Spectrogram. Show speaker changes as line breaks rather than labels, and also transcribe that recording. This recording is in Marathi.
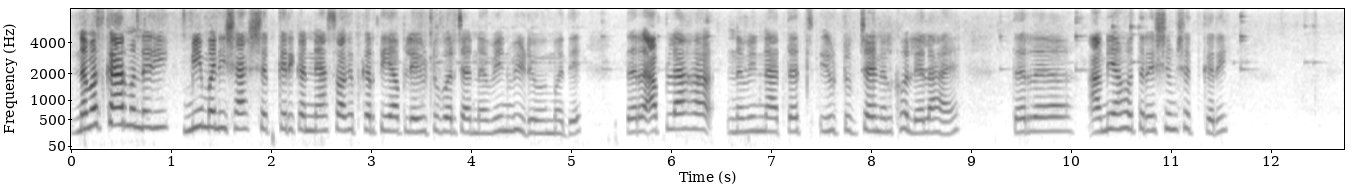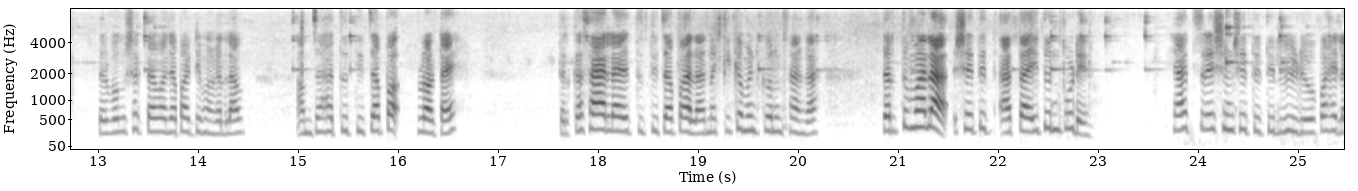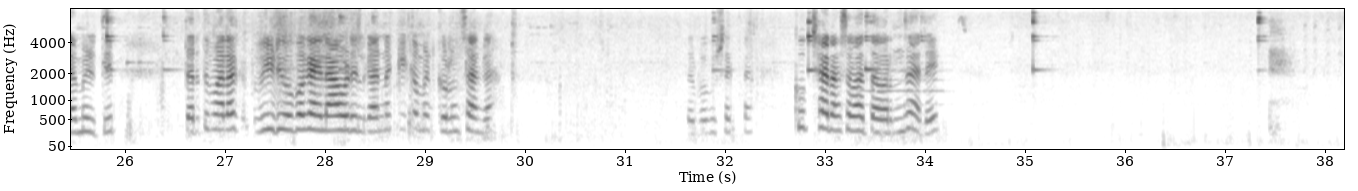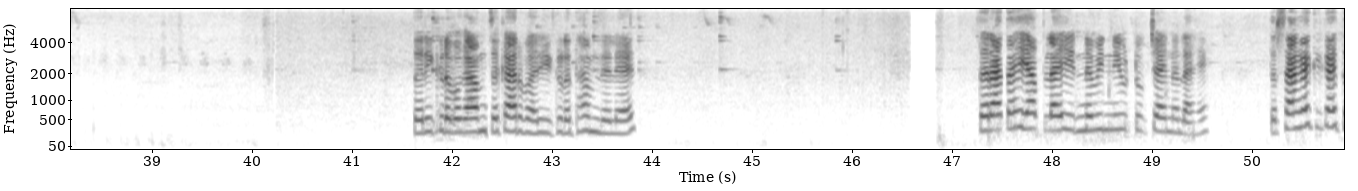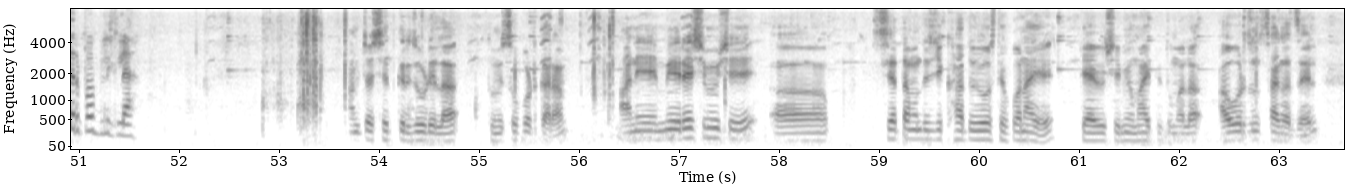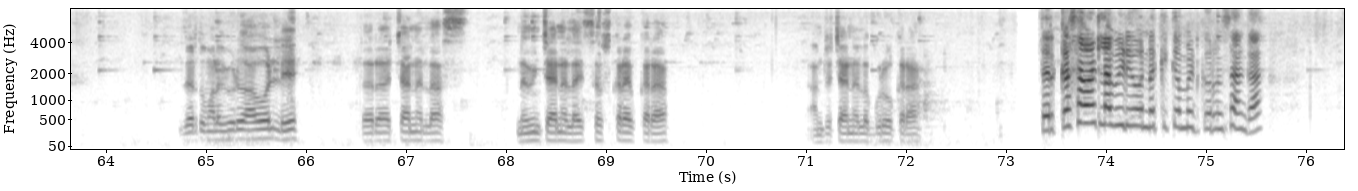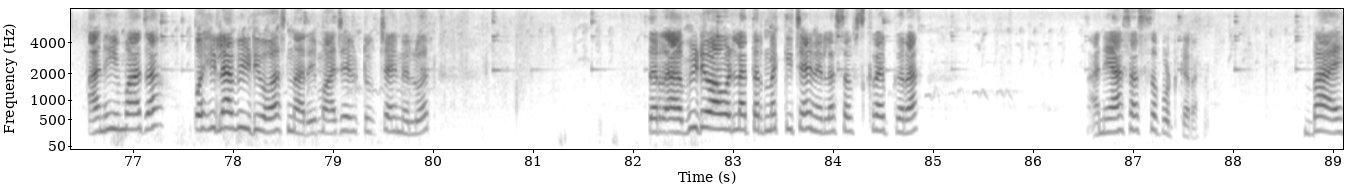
नमस्कार मंडळी मी मनीषा शेतकरी कन्या. स्वागत करते आपल्या यूट्यूबरच्या नवीन व्हिडिओमध्ये. तर आपला हा नवीन आताच यूट्यूब चॅनल खोललेला आहे. तर आम्ही आहोत रेशीम शेतकरी. तर बघू शकता माझ्या पाठीमागाला आमचा हा तुतीचा पा प्लॉट आहे. तर कसा आला आहे तुतीचा पाला नक्की कमेंट करून सांगा. तर तुम्हाला शेतीत आता इथून पुढे ह्याच रेशीम शेतीतील व्हिडिओ पाहायला मिळतील. तर तुम्हाला व्हिडिओ बघायला आवडेल का नक्की कमेंट करून सांगा. तर बघू शकता. खूप छान असं वातावरण झाले तर इकडं बघा आमचं कारभारी इकडं थांबलेले आहेत. तर आता हे आपला हे नवीन युट्यूब चॅनल आहे. तर सांगा की काय तर पब्लिकला
आमच्या शेतकरी जोडीला तुम्ही सपोर्ट करा. आणि मी रेशीमविषयी शेतामध्ये जी खात व्यवस्थापन आहे त्याविषयी मी माहिती तुम्हाला आवर्जून सांगत जाईल. जर तुम्हाला व्हिडिओ आवडले तर चॅनलला नवीन चॅनल आहे सबस्क्राईब करा. आमच्या चॅनलला ग्रो करा.
तर कसा वाटला व्हिडिओ नक्की कमेंट करून सांगा. आणि माझा पहिला व्हिडिओ असणार आहे माझ्या यूट्यूब चॅनलवर तर व्हिडिओ आवडला तर नक्की चॅनलला सबस्क्राईब करा आणि असाच सपोर्ट करा. बाय.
